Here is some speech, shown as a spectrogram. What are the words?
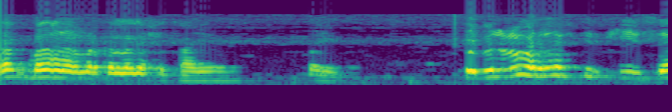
rag badana marka laga xikaayooda ibn cumar laftirkiisa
